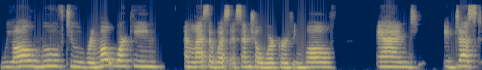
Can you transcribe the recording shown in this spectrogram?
we all moved to remote working unless there was essential workers involved. And it just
